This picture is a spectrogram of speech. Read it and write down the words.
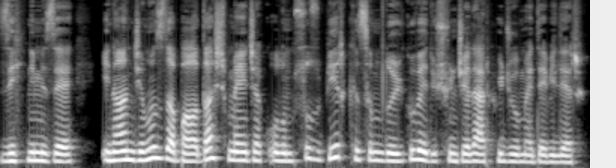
zihnimize, inancımızla bağdaşmayacak olumsuz bir kısım duygu ve düşünceler hücum edebilir.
